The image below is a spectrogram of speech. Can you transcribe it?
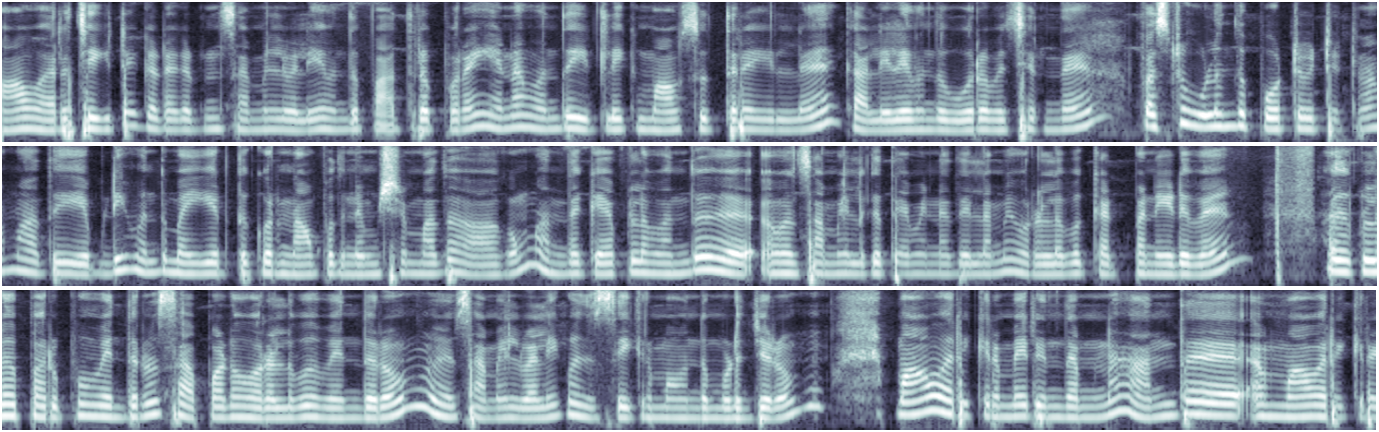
மாவு அரைச்சிக்கிட்டு கடகடன்னு சமையல் வேலையை வந்து பார்த்துட்டு போகிறேன் ஏன்னா வந்து இட்லிக்கு மாவு சுத்தர இல்லை. காலையிலே வந்து ஊற வச்சுருந்தேன். ஃபஸ்ட்டு உளுந்து போட்டு விட்டுட்டோம். அது எப்படி வந்து மையறதுக்கு ஒரு நாற்பது நிமிஷமாக தான் ஆகும். அந்த கேப்பில் வந்து சமையலுக்கு தேவையானது எல்லாமே ஓரளவு கட் பண்ணிவிடுவேன் அதுக்குள்ளே பருப்பும் வெந்துடும் சாப்பாடும் ஓரளவு வெந்துடும் சமையல் வேலையும் கொஞ்சம் சீக்கிரமாக வந்து முடிஞ்சிடும் மாவு அரைக்கிற மாரி இருந்தோம்னா அந்த மாவு அரைக்கிற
